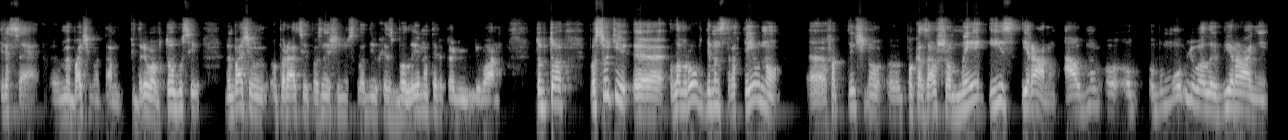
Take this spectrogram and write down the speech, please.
трясе. Ми бачимо там підрив автобусів, ми бачимо операцію по знищенню складів Хезболи на території Лівану. Тобто, по суті, е, Лавров демонстративно е, фактично е, показав, що ми із Іраном, а обумовлювали в Ірані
